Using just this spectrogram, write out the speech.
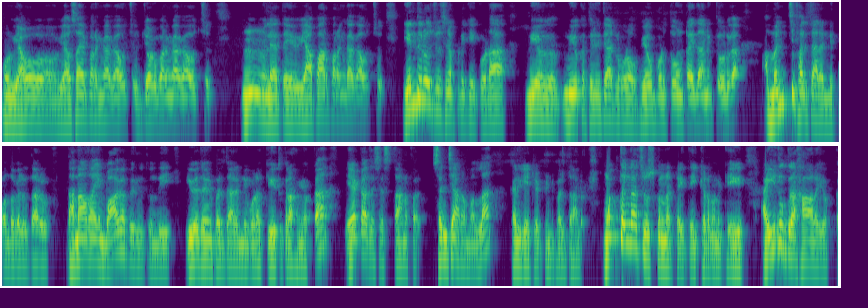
వ్యవ వ్యవసాయ పరంగా కావచ్చు ఉద్యోగ పరంగా కావచ్చు లేకపోతే వ్యాపార పరంగా కావచ్చు ఎందులో చూసినప్పటికీ కూడా మీ మీ యొక్క తెలివితేటలు కూడా ఉపయోగపడుతూ ఉంటాయి. దానికి తోడుగా ఆ మంచి ఫలితాలన్నీ పొందగలుగుతారు. ధనాదాయం బాగా పెరుగుతుంది. ఈ విధమైన ఫలితాలన్నీ కూడా కేతు గ్రహం యొక్క ఏకాదశి స్థాన సంచారం వల్ల కలిగేటటువంటి ఫలితాలు. మొత్తంగా చూసుకున్నట్టయితే ఇక్కడ మనకి ఐదు గ్రహాల యొక్క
